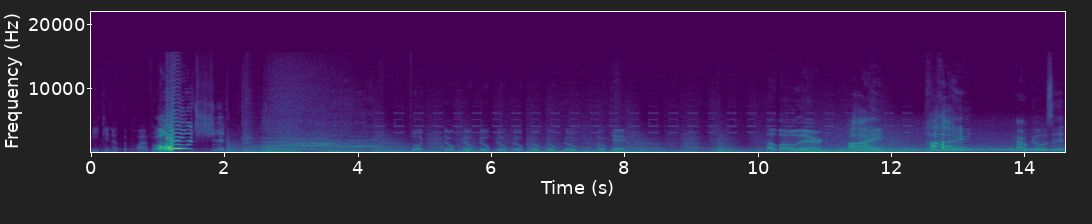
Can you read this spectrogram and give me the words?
beacon at the platform. Oh shit! Fuck. Nope, nope, nope, nope, nope, nope, nope, nope. Okay. Hello there. Hi. Hi. How goes it?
